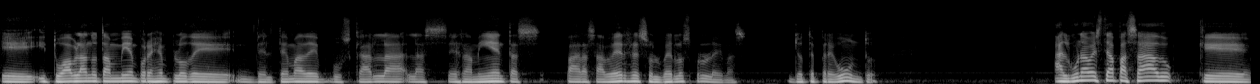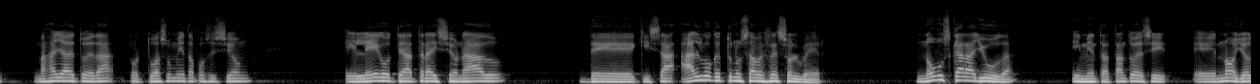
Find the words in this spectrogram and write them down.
Eh, y tú hablando también, por ejemplo, de, del tema de buscar las herramientas para saber resolver los problemas. Yo te pregunto, ¿alguna vez te ha pasado que más allá de tu edad, por tu asumir esta posición, el ego te ha traicionado de quizá algo que tú no sabes resolver, no buscar ayuda y mientras tanto decir, eh, no, yo,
